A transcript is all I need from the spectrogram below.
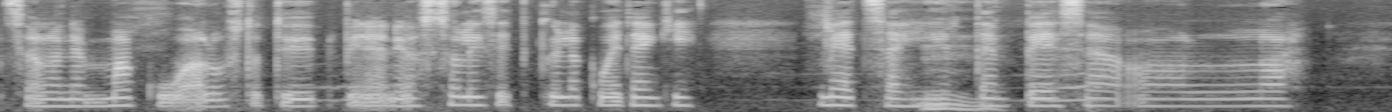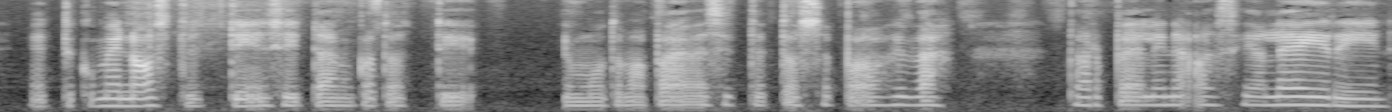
sellainen makualustotyyppinen, jossa oli sitten kyllä kuitenkin metsähiirten mm. pesä alla. Että kun me nostettiin sitä, me katsottiin jo muutama päivä sitten, että tuossapa on hyvä tarpeellinen asia leiriin.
